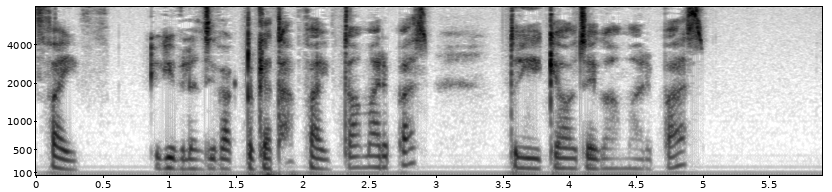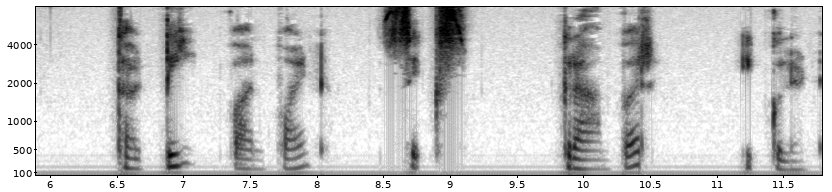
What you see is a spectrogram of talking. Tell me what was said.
5 क्योंकि वैलेंसी फैक्टर क्या था? 5 था हमारे पास। तो ये क्या हो जाएगा हमारे पास? Thirty one point six gram per equivalent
